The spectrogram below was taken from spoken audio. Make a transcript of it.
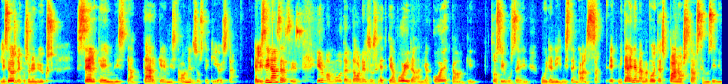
Eli se olisi niin kuin yksi selkeimmistä, tärkeimmistä onnellisuustekijöistä. Eli sinänsä siis ilman muuta niitä onnellisuushetkiä voidaan ja koetaankin tosi usein muiden ihmisten kanssa. Et mitä enemmän me voitaisiin panostaa semmoisiin niin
